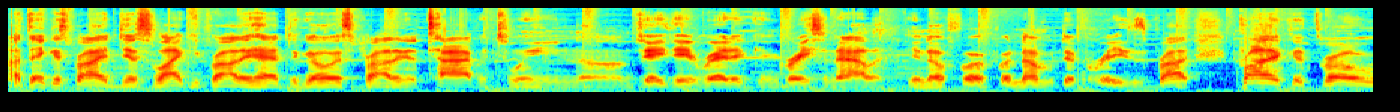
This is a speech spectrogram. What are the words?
I think it's probably disliked. You probably had to go. It's probably a tie between um, J.J. Redick and Grayson Allen. You know, for, for a number of different reasons. Probably probably could throw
